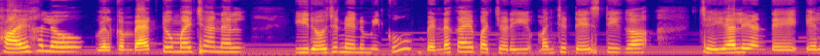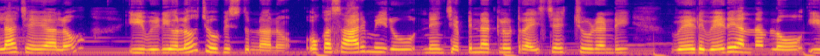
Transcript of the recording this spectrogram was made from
Hi hello welcome back to my channel ఈరోజు నేను మీకు బెండకాయ పచ్చడి మంచి టేస్టీగా చేయాలి అంటే ఎలా చేయాలో ఈ వీడియోలో చూపిస్తున్నాను. ఒకసారి మీరు నేను చెప్పినట్లు ట్రై చేసి చూడండి. వేడి వేడి అన్నంలో ఈ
